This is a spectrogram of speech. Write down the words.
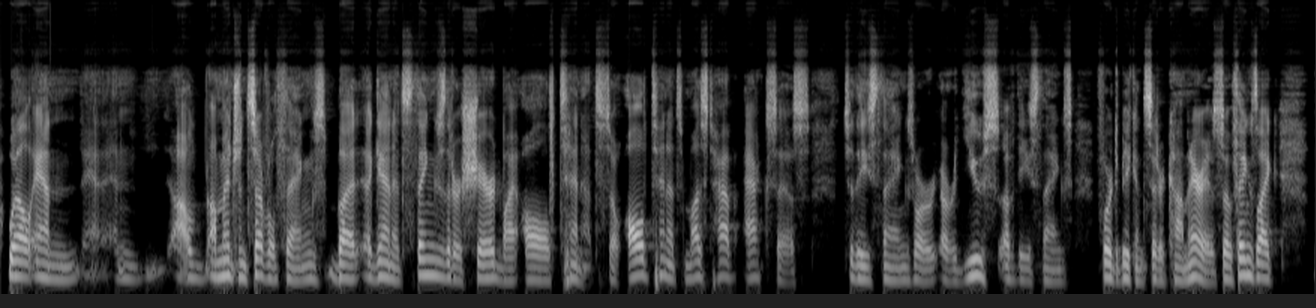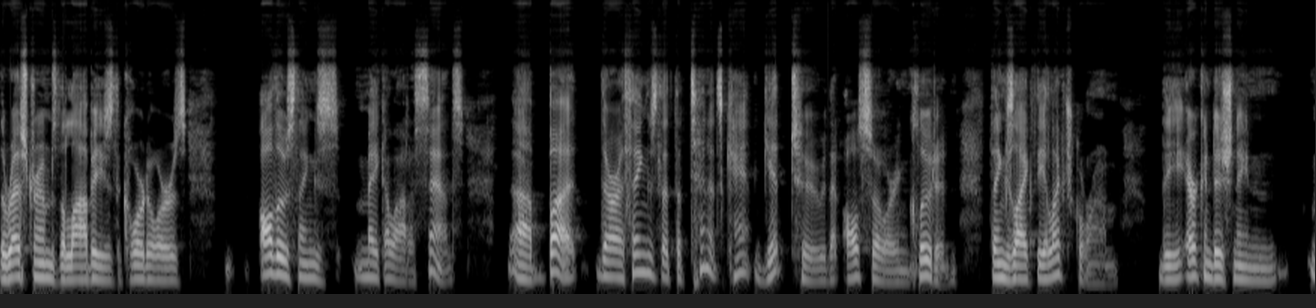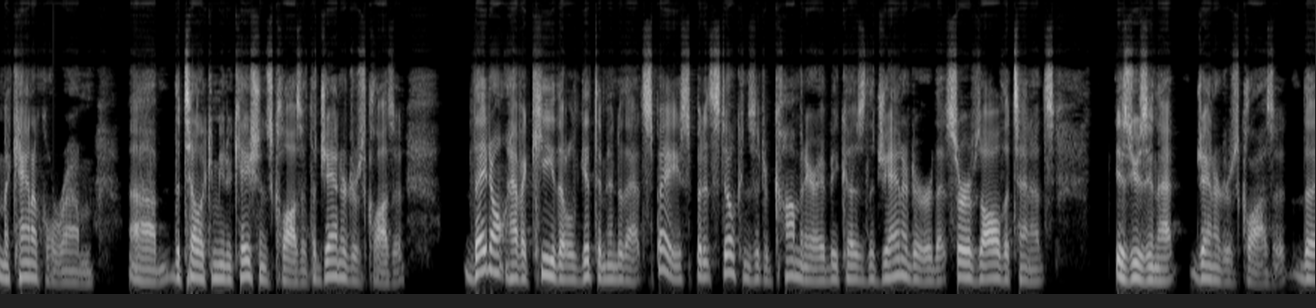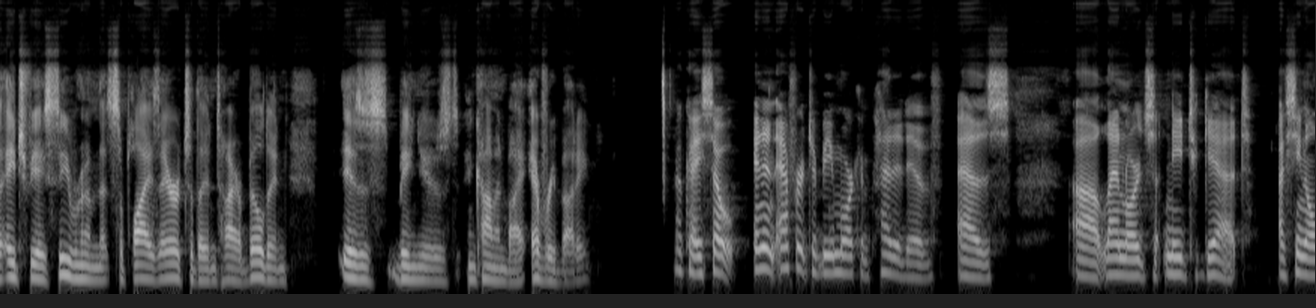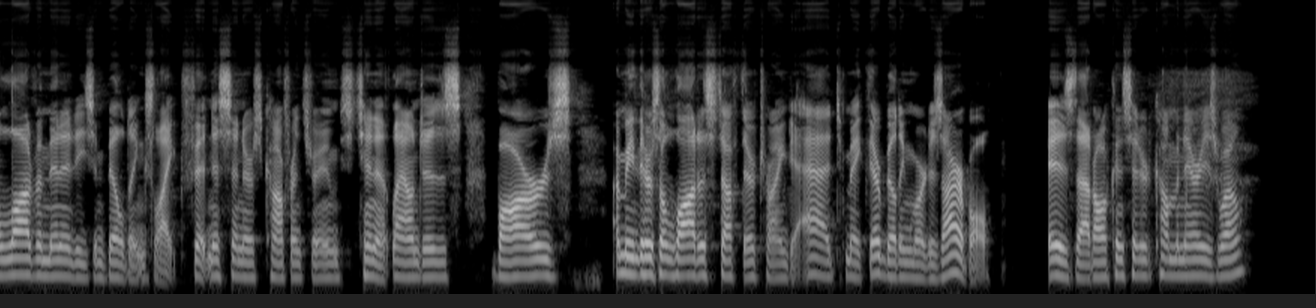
Well, and and I'll, I'll mention several things, but again, it's things that are shared by all tenants. So all tenants must have access to these things or, or use of these things for it to be considered common areas. So things like the restrooms, the lobbies, the corridors, all those things make a lot of sense. Uh, but there are things that the tenants can't get to that also are included. Things like the electrical room, the air conditioning mechanical room, uh, the telecommunications closet, the janitor's closet. They don't have a key that'll get them into that space, but it's still considered common area because the janitor that serves all the tenants is using that janitor's closet. The HVAC room that supplies air to the entire building is being used in common by everybody. Okay, so in an effort to be more competitive as uh, landlords need to get, I've seen a lot of amenities in buildings like fitness centers, conference rooms, tenant lounges, bars. I mean, there's a lot of stuff they're trying to add to make their building more desirable. Is that all considered common area as well?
